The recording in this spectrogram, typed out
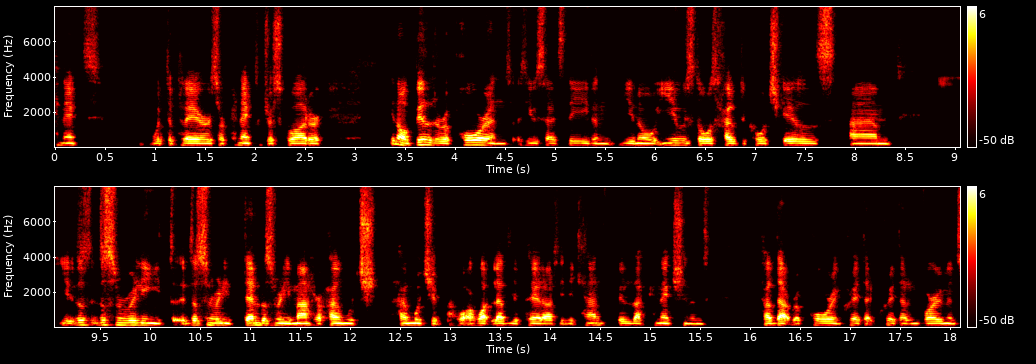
connect with the players or connect with your squad or you know build a rapport and as you said Stephen you know use those how to coach skills um, it doesn't, it doesn't really it doesn't really then doesn't really matter how much how much you, or what level you play at if you can't build that connection and have that rapport and create that create that environment,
